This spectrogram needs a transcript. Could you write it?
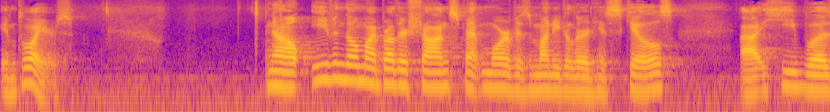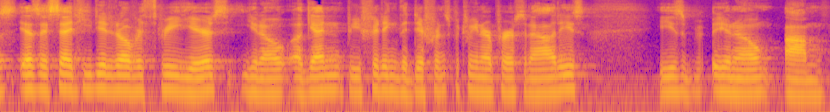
employers. Now, even though my brother Sean spent more of his money to learn his skills, uh, he was, as I said, he did it over three years. You know, again, befitting the difference between our personalities. He's, you know, um,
